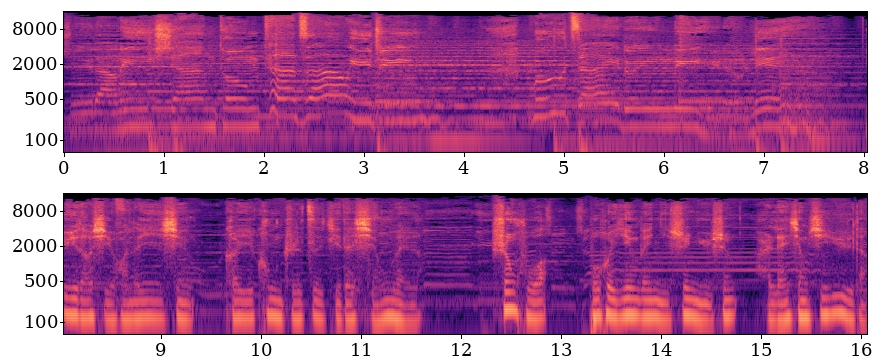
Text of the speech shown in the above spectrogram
直到你想通，他早已经不再对你留恋遇到喜欢的异性，可以控制自己的行为了。生活不会因为你是女生而怜香惜玉的，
